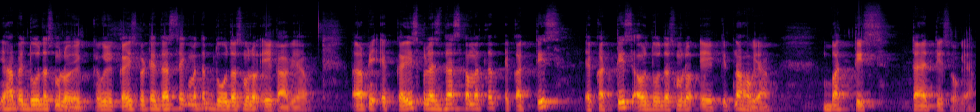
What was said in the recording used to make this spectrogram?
यहाँ पे दो दशमलव एक, क्योंकि इक्कीस बटे दस से मतलब दो दशमलव एक आ गया। और पे इक्कीस प्लस दस का मतलब इकतीस इकतीस और दो दशमलव एक, कितना हो गया? बत्तीस, तैंतीस हो गया।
